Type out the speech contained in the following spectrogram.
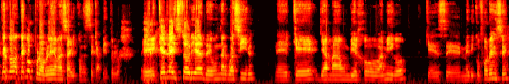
tengo, tengo problemas ahí con este capítulo. Eh, que es la historia de un alguacil eh, que llama a un viejo amigo, que es eh, médico forense,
